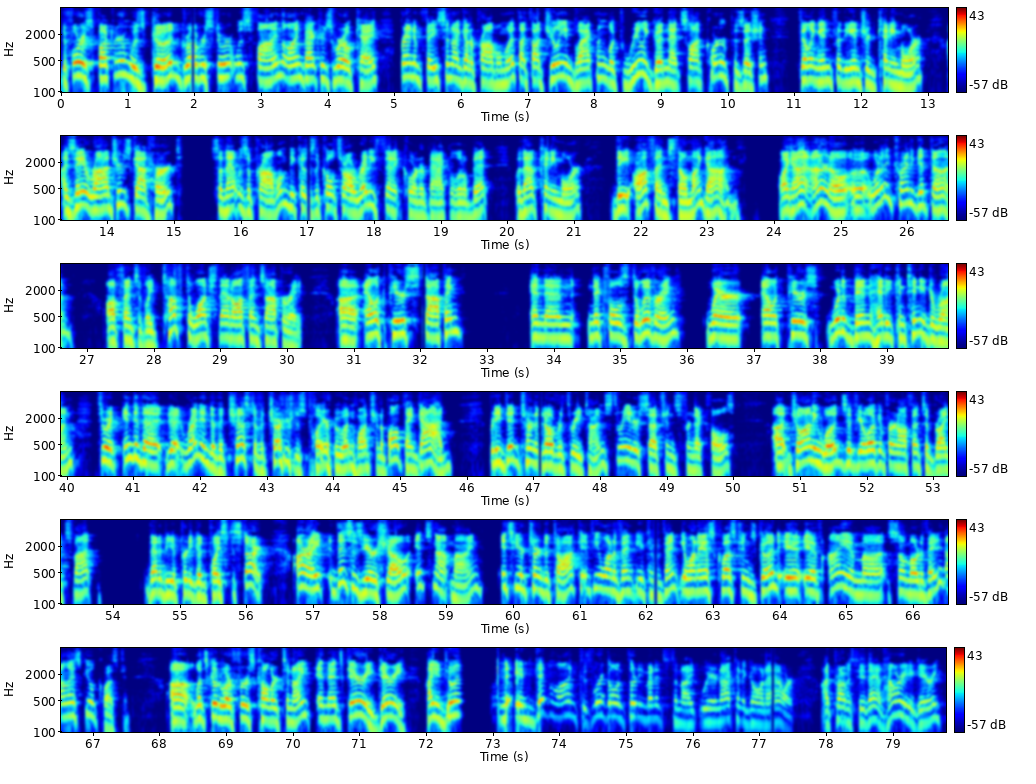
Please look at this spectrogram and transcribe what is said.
DeForest Buckner was good. Grover Stewart was fine. The linebackers were okay. Brandon Facyson, I got a problem with. I thought Julian Blackmon looked really good in that slot corner position, filling in for the injured Kenny Moore. Isaiah Rodgers got hurt, so that was a problem because the Colts are already thin at cornerback a little bit without Kenny Moore. The offense, though, my God, like I, I don't know, uh, what are they trying to get done? Offensively. Tough to watch that offense operate. Uh, Alec Pierce stopping and then Nick Foles delivering where Alec Pierce would have been had he continued to run, threw it into the right into the chest of a Chargers player who wasn't watching the ball. Thank God, but he did turn it over three times, three interceptions for Nick Foles. Uh, Jelani Woods, if you're looking for an offensive bright spot, that'd be a pretty good place to start. All right, this is your show. It's not mine. It's your turn to talk. If you want to vent, you can vent. You want to ask questions, good. If I am uh, so motivated, I'll ask you a question. Uh, let's go to our first caller tonight, and that's Gary. Gary, how you doing? And, and get in line because we're going 30 minutes tonight. We're not going to go an hour. I promise you that. How are you, Gary?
